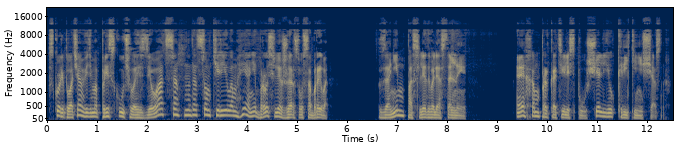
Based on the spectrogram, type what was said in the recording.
Вскоре палачам, видимо, прискучило издеваться над отцом Кириллом, и они бросили жертву с обрыва. За ним последовали остальные. Эхом прокатились по ущелью крики несчастных.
